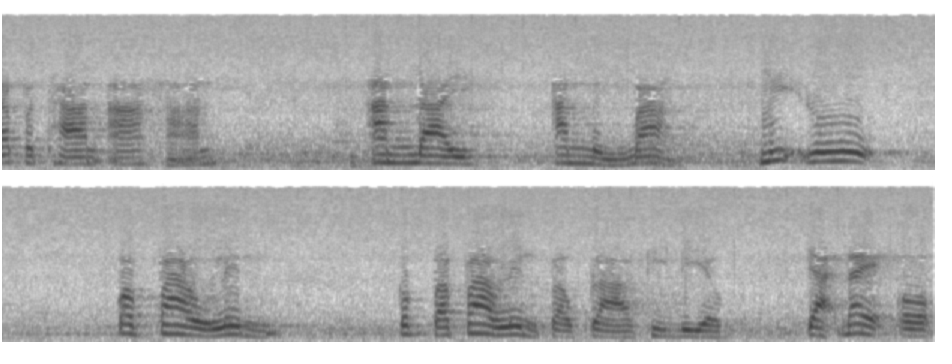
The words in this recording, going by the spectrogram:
รับประทานอาหาร อันใดอันหนึ่งบ้าง มิรู้ก็เฝ้าเล่น ก็ปะเฝ้าเล่นเปล่าๆทีเดียว จะได้ออก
